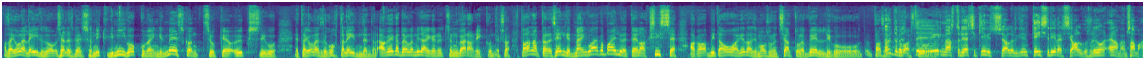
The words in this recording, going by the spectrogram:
aga ta ei ole leidnud selles mõttes on ikkagi nii kokku mänginud meeskond, sihuke üks nagu, et ta ei ole seda kohta leidnud endale, aga ega ta ei ole midagi nüüd see on nagu ära rikkunud, eks ole, ta annab talle selgelt mänguaega palju, et ta elaks sisse, aga mida hooaeg edasi, ma usun, et sealt tuleb veel nagu no taset kõvasti juurde. eelmine aasta oli Jassikevitš, seal oli Casey Riversi algus oli ju enam-vähem sama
